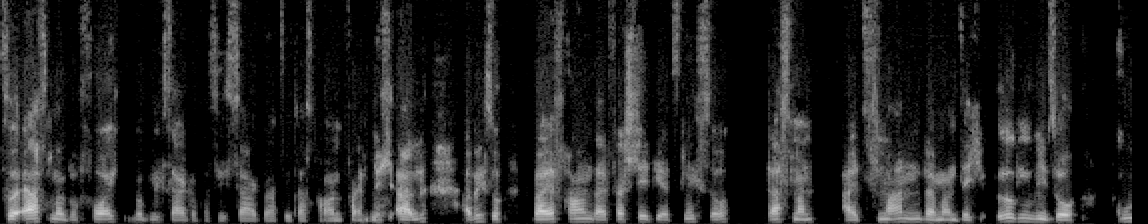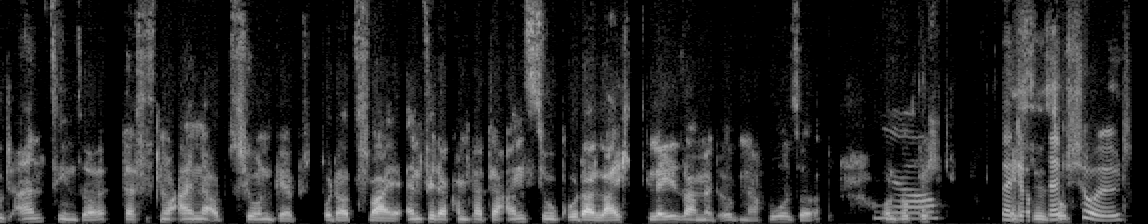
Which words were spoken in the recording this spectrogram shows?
so erstmal, bevor ich wirklich sage, was ich sage, hört sich das frauenfeindlich an. Aber ich so, weil Frauen seid, versteht ihr jetzt nicht so, dass man als Mann, wenn man sich irgendwie so gut anziehen soll, dass es nur eine Option gibt oder zwei. Entweder kompletter Anzug oder leicht Blazer mit irgendeiner Hose. Und Ja. wirklich Seid ihr auch seh so- selbst schuld.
